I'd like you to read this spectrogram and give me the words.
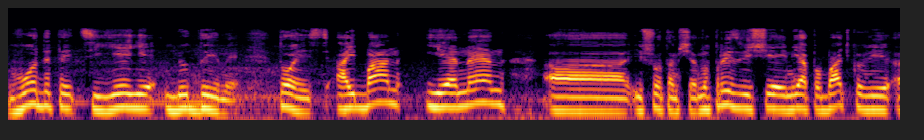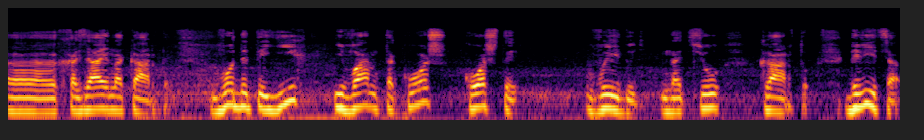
вводите цієї людини. Тобто Айбан, ІНН. А, і що там ще? Ну, прізвище, ім'я по батькові е, хазяїна карти. Вводите їх, і вам також кошти вийдуть на цю карту. Дивіться,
